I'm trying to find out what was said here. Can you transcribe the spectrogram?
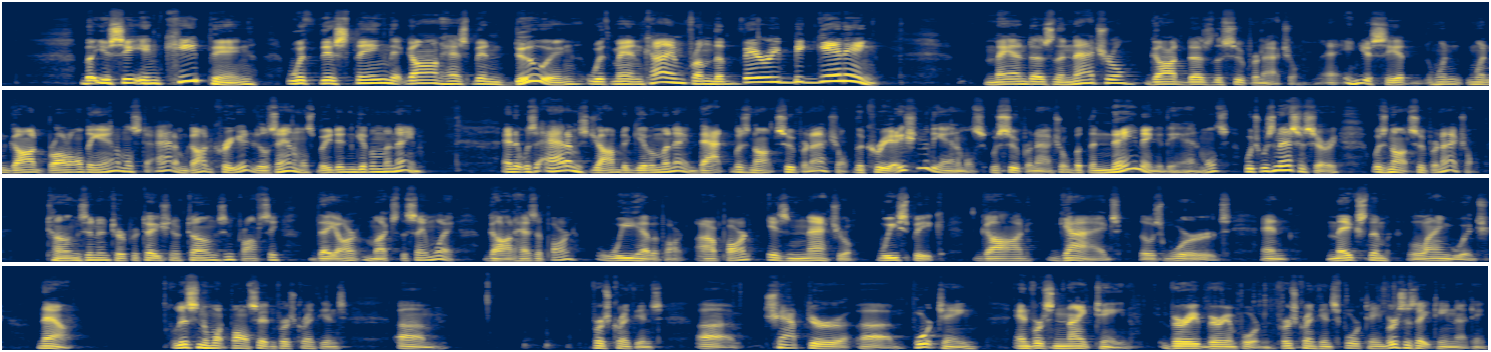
But you see, in keeping with this thing that God has been doing with mankind from the very beginning, man does the natural, God does the supernatural. And you see it when, when God brought all the animals to Adam. God created those animals, but He didn't give them a name. And it was Adam's job to give them a name. That was not supernatural. The creation of the animals was supernatural, but the naming of the animals, which was necessary, was not supernatural. Tongues and interpretation of tongues and prophecy, they are much the same way. God has a part, we have a part. Our part is natural. We speak. God guides those words and makes them language. Now, listen to what Paul said in 1 Corinthians, um, 1 Corinthians uh, chapter uh, 14 and verse 19. Very, very important. 1 Corinthians 14, verses 18 19.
